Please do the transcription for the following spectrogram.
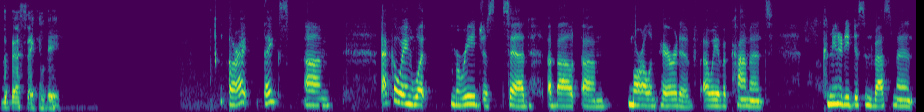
the best they can be. All right, thanks. Um, echoing what Marie just said about um, moral imperative, uh, we have a comment. Community disinvestment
